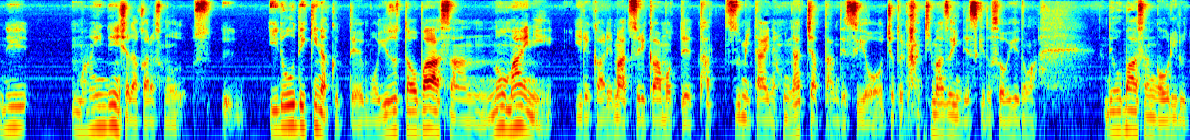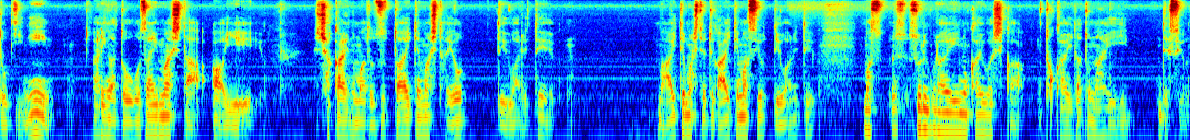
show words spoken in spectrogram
で満員電車だからその移動できなくてもう譲ったおばあさんの前に入れ替わりまあつり革持って立つみたいな風になっちゃったんですよ。ちょっと今気まずいんですけどそういうのは。でおばあさんが降りる時に「ありがとうございました」「あいい社会の窓ずっと開いてましたよ」って言われて。まあ開いてましたよというか開いてますよって言われて。まあそれぐらいの会話しか都会だとないですよね。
